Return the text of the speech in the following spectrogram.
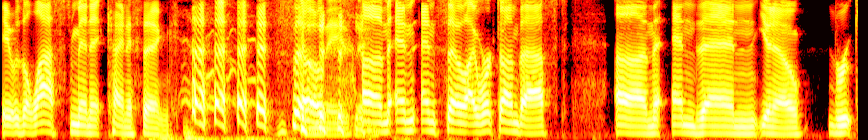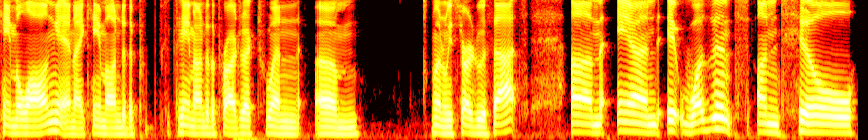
it was a last minute kind of thing. So Amazing. um and and so i worked on vast um and then you know root came along and i came onto the came onto the project when um when we started with that. Um and it wasn't until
